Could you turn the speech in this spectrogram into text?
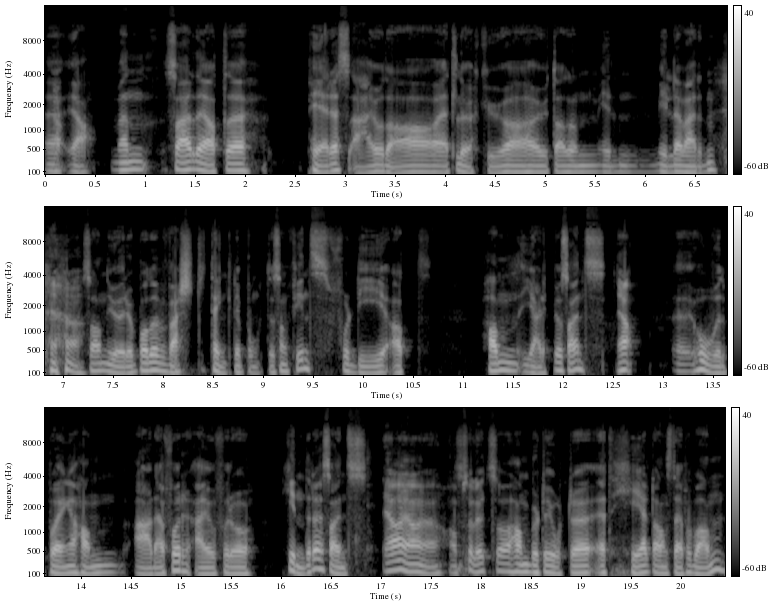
Eh, ja. Men så er det det at uh, Perez er jo da et løkhue ut av den milde verden. Så han gjør jo på det verst tenkelige punktet som fins, fordi at han hjelper jo Science. Ja. Hovedpoenget han er der for, er jo for å hindre Science. Ja, ja, ja, absolutt. Så han burde gjort det et helt annet sted på banen,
